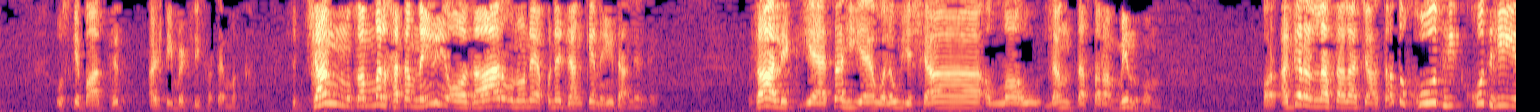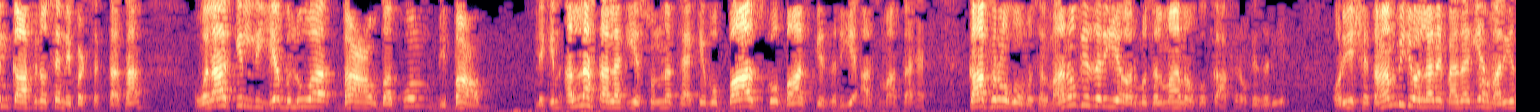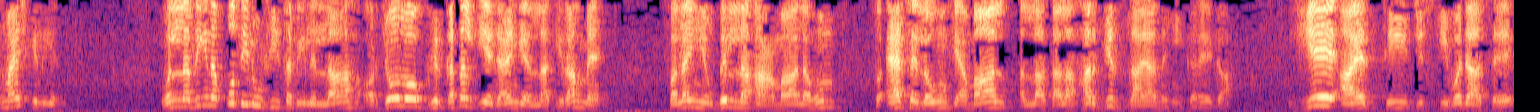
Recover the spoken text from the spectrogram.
اس کے بعد پھر الٹیمیٹلی فتح مکہ۔ تو جنگ مکمل ختم نہیں ہوئی، اوزار انہوں نے اپنے جنگ کے نہیں ڈالے تھے۔ ذالک، یہ ایسا ہی ہے، ولو یشا اللہ لم تصر منہم اور اگر اللہ تعالیٰ چاہتا تو خود ہی خود ہی ان کافروں سے نپٹ سکتا تھا۔ ولا کل یبلوا بعضکم ببعض۔ لیکن اللہ تعالیٰ کی یہ سنت ہے کہ وہ بعض کو بعض کے ذریعے آزماتا ہے۔ کافروں کو، مسلمانوں کے ذریعے اور مسلمانوں کو کافروں کے ذریعے۔ اور یہ شیطان بھی جو اللہ نے پیدا کیا ہماری ازمائش کے لیے۔ ولدین قطلو فی سبیل اللہ اور جو لوگ پھر قتل کیے جائیں گے اللہ کی راہ میں فلح اعمالهم تو ایسے لوگوں کے امال اللہ تعالیٰ ہرگز ضائع نہیں کرے گا۔ یہ آیت تھی جس کی وجہ سے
